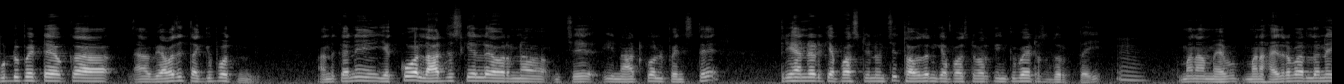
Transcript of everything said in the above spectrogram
గుడ్డు పెట్టే యొక్క వ్యవధి తగ్గిపోతుంది. అందుకని ఎక్కువ లార్జ్ స్కేల్లో ఎవరన్నా చే ఈ నాటుకోళ్ళు పెంచితే త్రీ హండ్రెడ్ కెపాసిటీ నుంచి థౌజండ్ కెపాసిటీ వరకు ఇంక్యుబేటర్స్ దొరుకుతాయి. మన మన హైదరాబాద్లోనే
